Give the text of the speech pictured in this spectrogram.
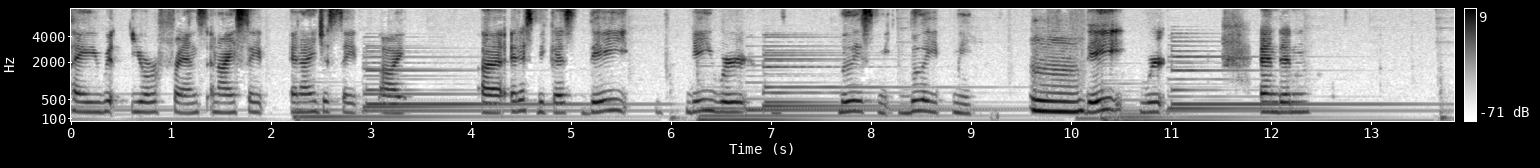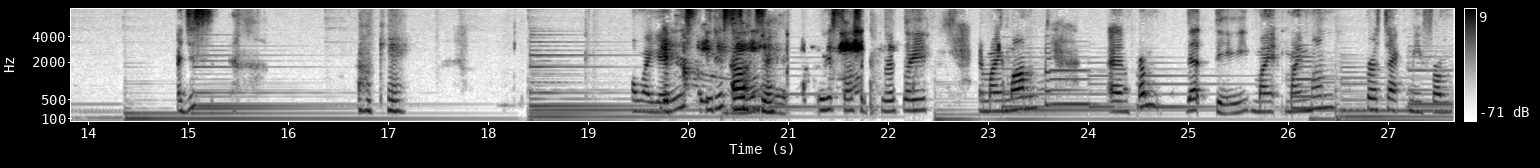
play with your friends and I said and I just said i uh, it is because they they were bullied me bullied me Mm. they were and then I just Okay. Oh my god, it is, it is so Okay. It is so sad, seriously. And my mom, and from that day, my my mom protect me from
